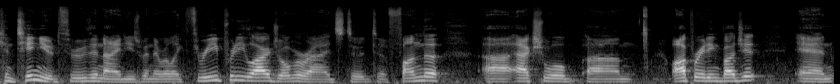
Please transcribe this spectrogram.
continued through the 90s when there were like three pretty large overrides to, to fund the uh, actual um, operating budget and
